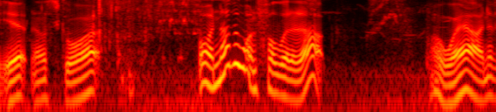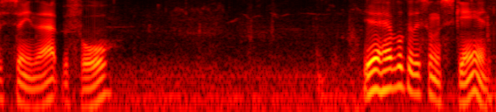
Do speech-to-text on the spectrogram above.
Yep, another squat. Oh, another one followed it up. Oh wow, I've never seen that before. Yeah, have a look at this on the scan.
